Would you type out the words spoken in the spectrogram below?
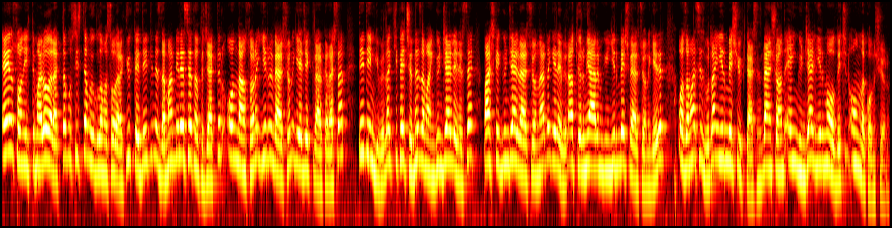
En son ihtimal olarak da bu sistem uygulaması olarak yükle dediğiniz zaman bir reset atacaktır. Ondan sonra 20 versiyonu gelecektir arkadaşlar. Dediğim gibi Lucky Patcher ne zaman güncellenirse başka güncel versiyonlar da gelebilir. Atıyorum yarın gün 25 versiyonu gelir. O zaman siz buradan 25'i yüklersiniz. Ben şu anda en güncel 20 olduğu için onunla konuşuyorum.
